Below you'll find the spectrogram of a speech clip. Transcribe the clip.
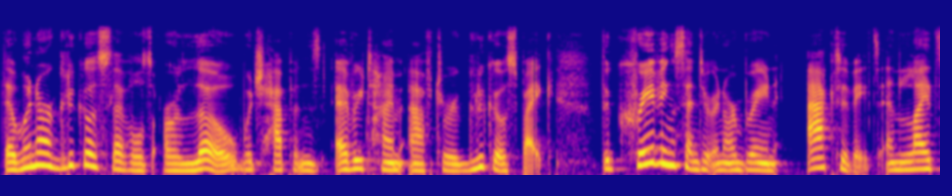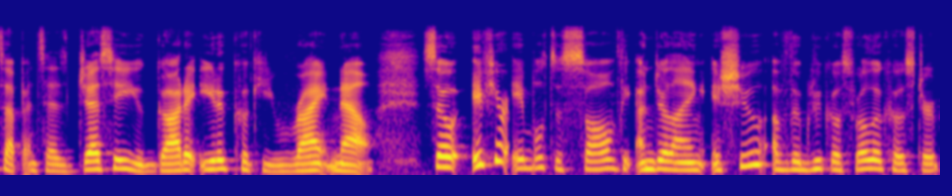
that when our glucose levels are low, which happens every time after a glucose spike, the craving center in our brain activates and lights up and says, Jessie, you gotta eat a cookie right now. So, if you're able to solve the underlying issue of the glucose roller coaster,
